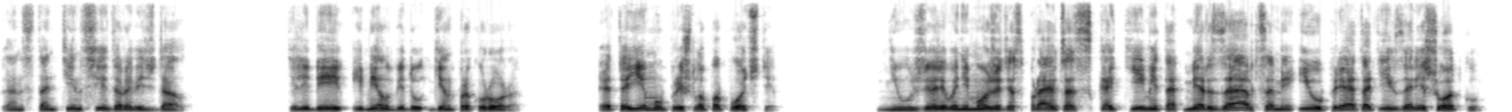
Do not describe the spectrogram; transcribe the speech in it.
«Константин Сидорович дал». Телебеев имел в виду генпрокурора. Это ему пришло по почте. Неужели вы не можете справиться с какими-то мерзавцами и упрятать их за решетку?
